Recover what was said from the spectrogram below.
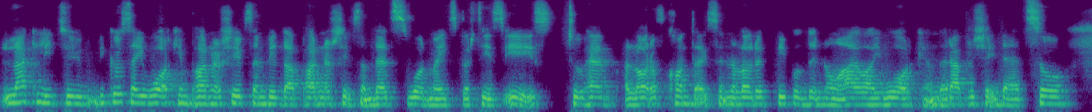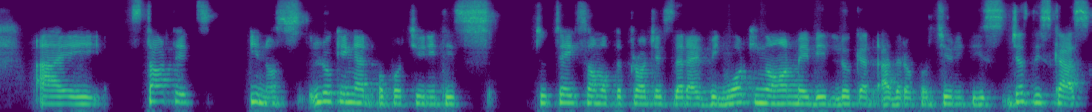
luckily to, because I work in partnerships and build up partnerships, and that's what my expertise is, to have a lot of contacts and a lot of people that know how I work and that appreciate that. So I started, you know, looking at opportunities to take some of the projects that I've been working on, maybe look at other opportunities, just discuss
